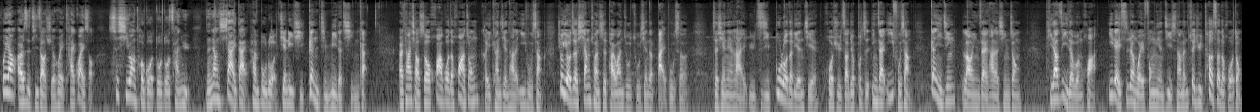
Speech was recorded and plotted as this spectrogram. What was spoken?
会让儿子提早学会开怪手，是希望透过多多参与，能让下一代和部落建立起更紧密的情感。而他小时候画过的画中，可以看见他的衣服上就有着相传是排湾族祖先的百步蛇。这些年来与自己部落的连结，或许早就不止印在衣服上，更已经烙印在他的心中。提到自己的文化，伊蕾丝认为丰年祭是他们最具特色的活动，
